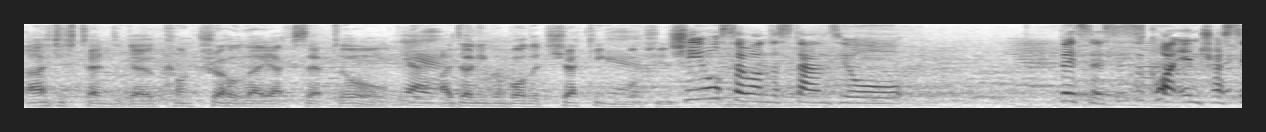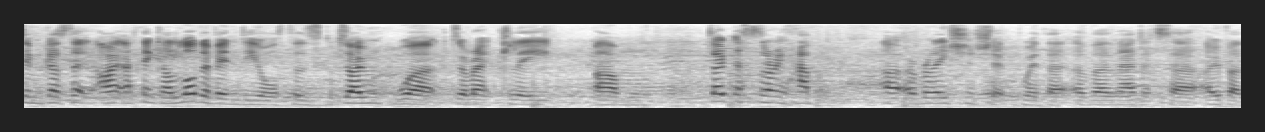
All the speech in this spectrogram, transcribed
I just tend to go Control A, accept all. Yeah. I don't even bother checking what she's. She also understands your business. This is quite interesting because I, think a lot of indie authors don't work directly, um, don't necessarily have a, a relationship with, a, an editor over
